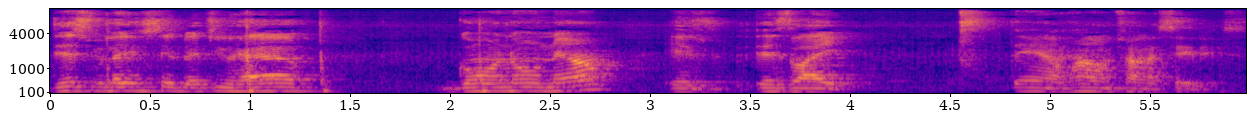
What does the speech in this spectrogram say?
this relationship that you have going on now is is like, damn, how I'm trying to say this.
